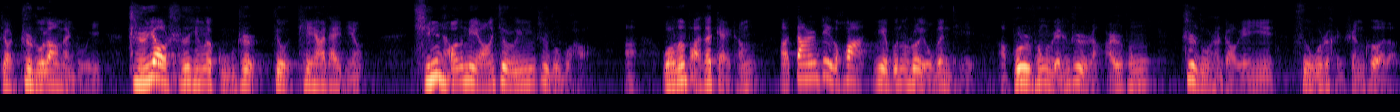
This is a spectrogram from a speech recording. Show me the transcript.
叫制度浪漫主义。只要实行了古制，就天下太平。秦朝的灭亡就是因为制度不好，啊，我们把它改成啊，当然这个话你也不能说有问题，啊，不是从人治上，而是从制度上找原因，似乎是很深刻的。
